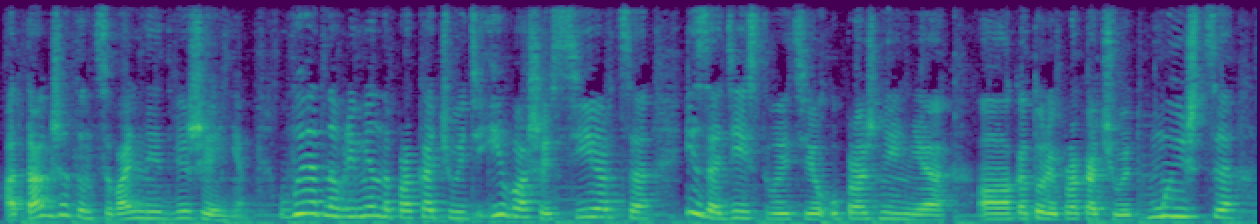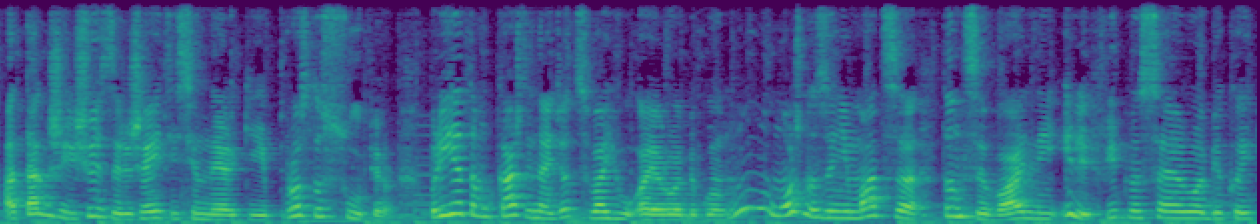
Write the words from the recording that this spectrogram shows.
а также танцевальные движения. Вы одновременно прокачиваете и ваше сердце, и задействуете упражнения, а, которые прокачивают мышцы, а также еще и заряжаетесь энергией. Просто супер. При этом каждый найдет свою аэробику. Ну, можно заниматься танцевальной или фитнес-аэробикой,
